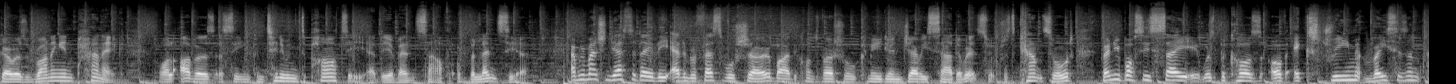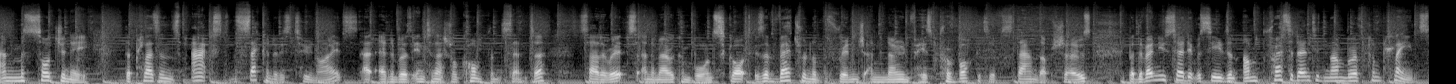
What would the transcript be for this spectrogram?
goers running in panic, while others are seen continuing to party at the event south of Valencia. And we mentioned yesterday the Edinburgh Festival show by the controversial comedian Jerry Sadowitz, which was cancelled. Venue bosses say it was because of extreme racism and misogyny. The Pleasance axed the second of his two nights at Edinburgh's International Conference Centre. Sadowitz, an American born Scot, is a veteran of the fringe and known for his provocative stand up shows, but the venue said it received an unprecedented number of complaints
